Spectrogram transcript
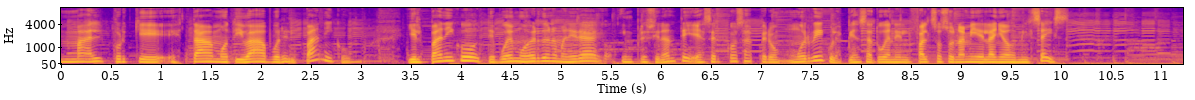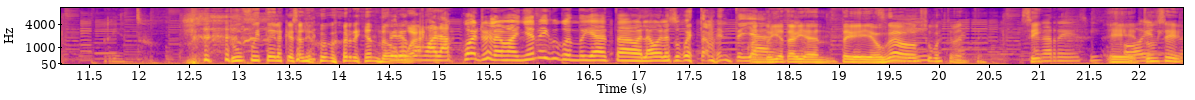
mal porque está motivada por el pánico. Y el pánico te puede mover de una manera Sí, impresionante y hacer cosas, pero muy ridículas. Piensa tú en el falso tsunami del año 2006. Riendo. Tú fuiste de las que salió corriendo. Pero como a las 4 de la mañana, dijo cuando ya estaba la bola supuestamente ya. Cuando ya te habían, te había ahogado, Sí. supuestamente. Sí. Agarré, sí. Eh, entonces-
